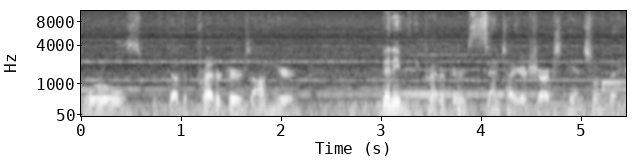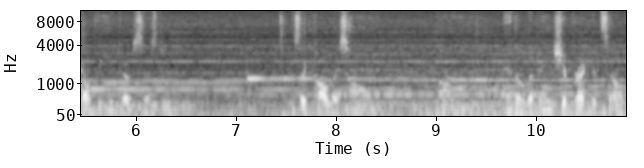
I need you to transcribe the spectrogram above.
corals. We've got the predators on here, many, many predators, sand tiger sharks again, showing the healthy ecosystem, as they call this home, um, and the living shipwreck itself.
